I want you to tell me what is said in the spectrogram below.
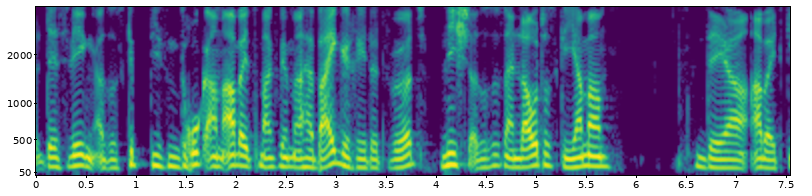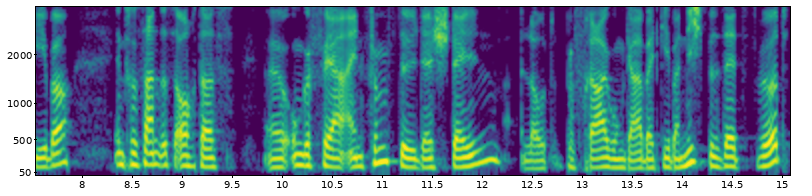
deswegen, also es gibt diesen Druck am Arbeitsmarkt, wie immer herbeigeredet wird, nicht. Also es ist ein lautes Gejammer der Arbeitgeber. Interessant ist auch, dass äh, ungefähr ein Fünftel der Stellen laut Befragung der Arbeitgeber nicht besetzt wird,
